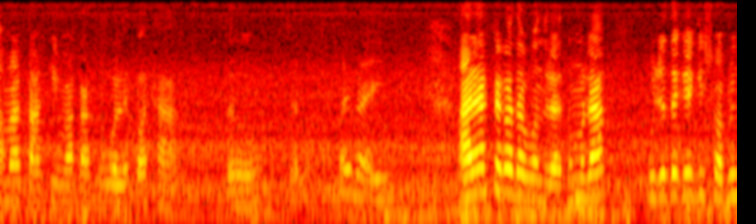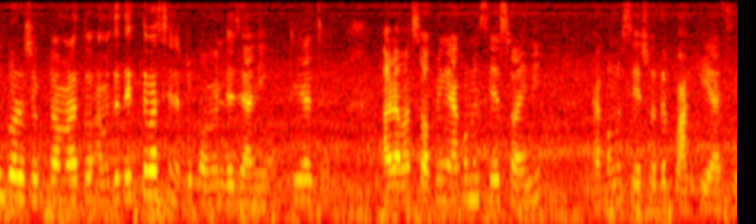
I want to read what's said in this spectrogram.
আমার কাকিমা কাকু বলে কথা। তো চলো বাই বাই আর একটা কথা বন্ধুরা, তোমরা পুজো থেকে কি শপিং করেছ একটু আমরা তো, আমি তো দেখতে পাচ্ছি না, একটু কমেন্টে জানিও, ঠিক আছে? আর আমার শপিং এখনও শেষ হয়নি এখনও শেষ হতে বাকি আছে।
